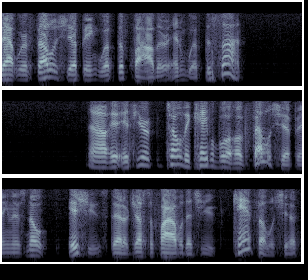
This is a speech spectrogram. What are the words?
that we're fellowshipping with the Father and with the Son. Now, if you're totally capable of fellowshipping, there's no issues that are justifiable that you can't fellowship,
